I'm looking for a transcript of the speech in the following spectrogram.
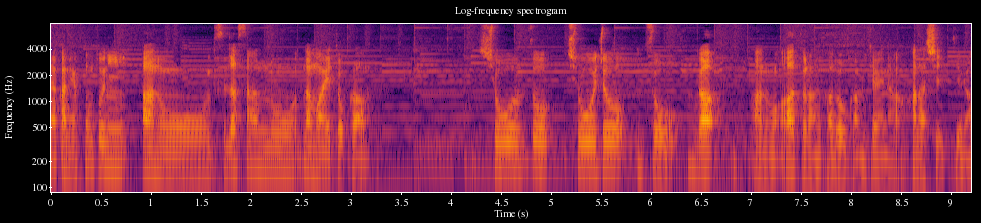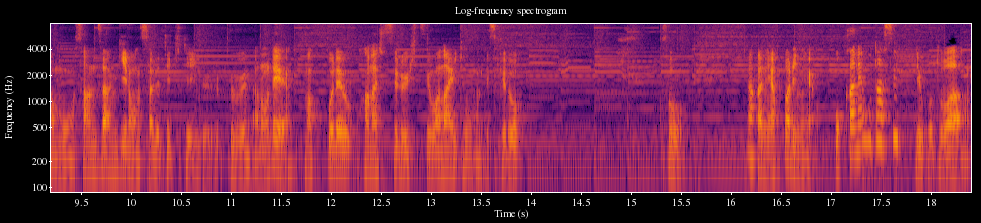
なんかね、本当に、あの、津田さんの名前とか、少女少女像があのアートなのかどうかみたいな話っていうのはもう散々議論されてきている部分なので、まあ、ここでお話しする必要はないと思うんですけど、そう。なんかね、やっぱりね、お金を出すっていうことは、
